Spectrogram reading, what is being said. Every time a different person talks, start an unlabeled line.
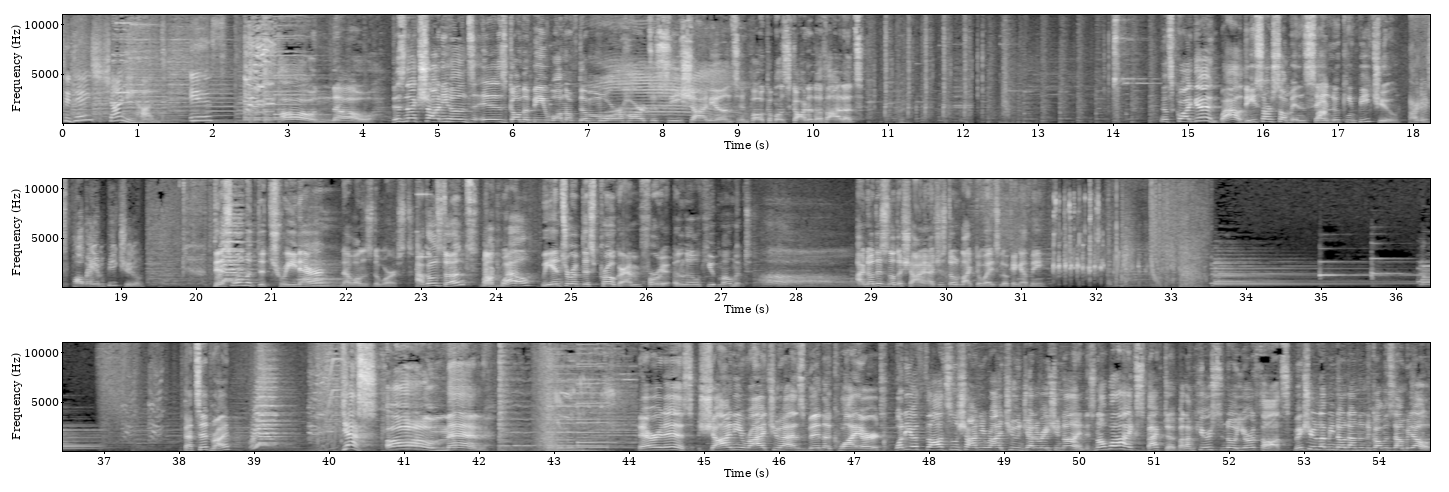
Today's shiny hunt is
Oh no. This next shiny hunt is gonna be one of the more hard to see shiny hunts in Pokemon Scarlet and Violet. That's quite good. Wow, these are some insane looking Pichu.
Are these Polly and Pichu?
This one with the tree there, that one's the worst. How goes the hunt? Not well. We interrupt this program for a little cute moment. Oh. I know this is not a shiny, I just don't like the way it's looking at me. That's it, right? Yes! Oh, man! There it is. Shiny Raichu has been acquired. What are your thoughts on Shiny Raichu in Generation 9? It's not what I expected, but I'm curious to know your thoughts. Make sure to let me know down in the comments down below.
